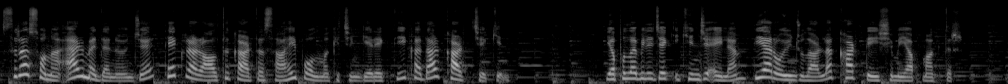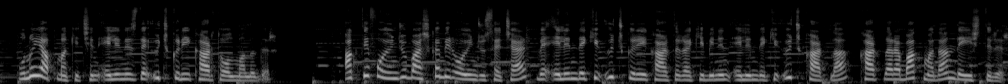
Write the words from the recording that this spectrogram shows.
Sıra sona ermeden önce tekrar 6 karta sahip olmak için gerektiği kadar kart çekin. Yapılabilecek ikinci eylem diğer oyuncularla kart değişimi yapmaktır. Bunu yapmak için elinizde 3 gri kart olmalıdır. Aktif oyuncu başka bir oyuncu seçer ve elindeki 3 gri kartı rakibinin elindeki 3 kartla kartlara bakmadan değiştirir.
